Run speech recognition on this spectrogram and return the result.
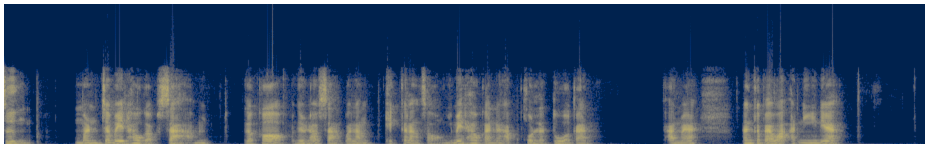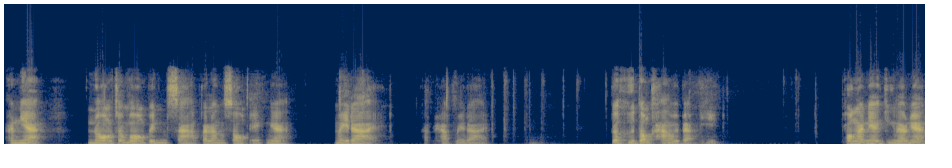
ซึ่งมันจะไม่เท่ากับ 3 แล้วก็มันจะไม่เท่า3กำลัง x กำลัง2นี่ไม่เท่ากันนะครับ คนละตัวกัน ทันไหม นั่นก็แปลว่าอันนี้เนี่ย อันเนี้ยน้องจะมองเป็น 3กำลัง 2x เนี่ยไม่ได้นะครับไม่ได้ ก็คือต้องค้างไว้แบบนี้ เพราะงั้นเนี่ยจริงๆแล้วเนี่ย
